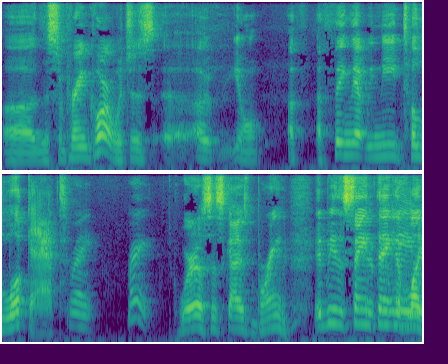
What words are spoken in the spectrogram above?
Uh, the Supreme Court, which is uh, a, you know a, a thing that we need to look at. Right. Right. Whereas this guy's brain, it'd be the same The thing of like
